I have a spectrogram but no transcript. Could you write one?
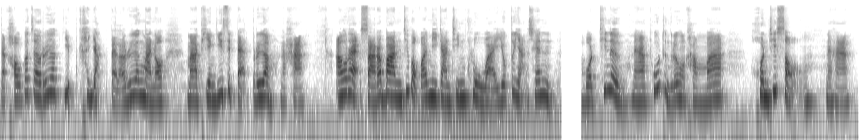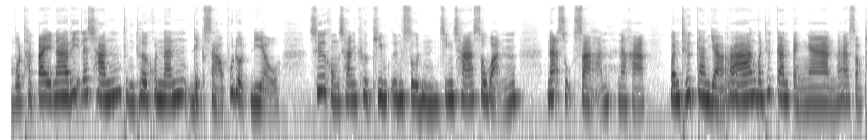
แต่เขาก็จะเลือกหยิบขยักแต่ละเรื่องมาเนาะ มาเพียง 28 เรื่องนะคะ เอาแหละสารบัญที่บอกว่ามีการทิ้งครูไว้ ยกตัวอย่างเช่น บทที่1นนะพูดถึงเรื่องของคำว่า คนที่2นะคะ บทถัดไปนาริและฉัน ถึงเธอคนนั้นเด็กสาวผู้โดดเดี่ยว ชื่อของฉันคือคิมอึนซุน ชิงช้าสวรรค์ ณสุสานนะคะ บันทึกการหย่าร้าง บันทึกการแต่งงานนะสัมภ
